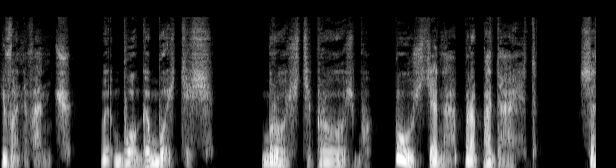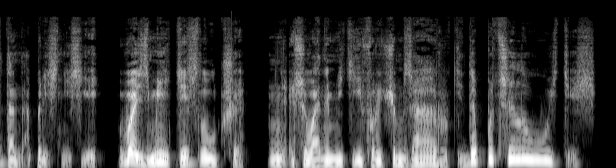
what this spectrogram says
Иван Иванович? Бога бойтесь. Бросьте просьбу. Пусть она пропадает. Сатана, приснись ей. Возьмитесь лучше с Иваном Никифоровичем за руки, да поцелуйтесь.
